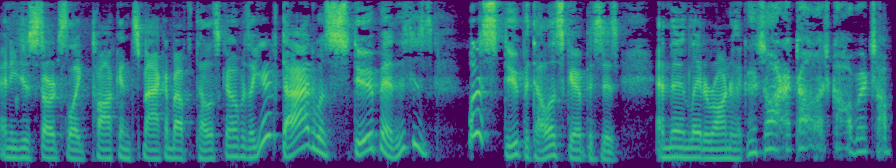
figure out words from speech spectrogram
and he just starts like talking smack about the telescope, it's like your dad was stupid. This is what a stupid telescope this is. And then later on, he's like, it's not a telescope, it's a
